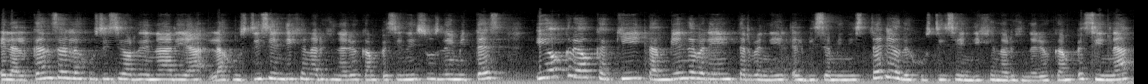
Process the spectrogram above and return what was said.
el alcance de la justicia ordinaria, la justicia indígena originario campesina y sus límites. Y yo creo que aquí también debería intervenir el Viceministerio de Justicia Indígena Originario Campesina,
